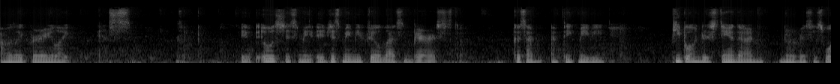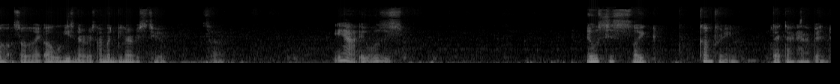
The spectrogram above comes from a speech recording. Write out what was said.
I was like very like yes. It it was just made it just made me feel less embarrassed because I'm I think maybe people understand that I'm nervous as well. So they're like, oh well, he's nervous. I'm gonna be nervous too. So yeah, it was it was just like comforting that that happened.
